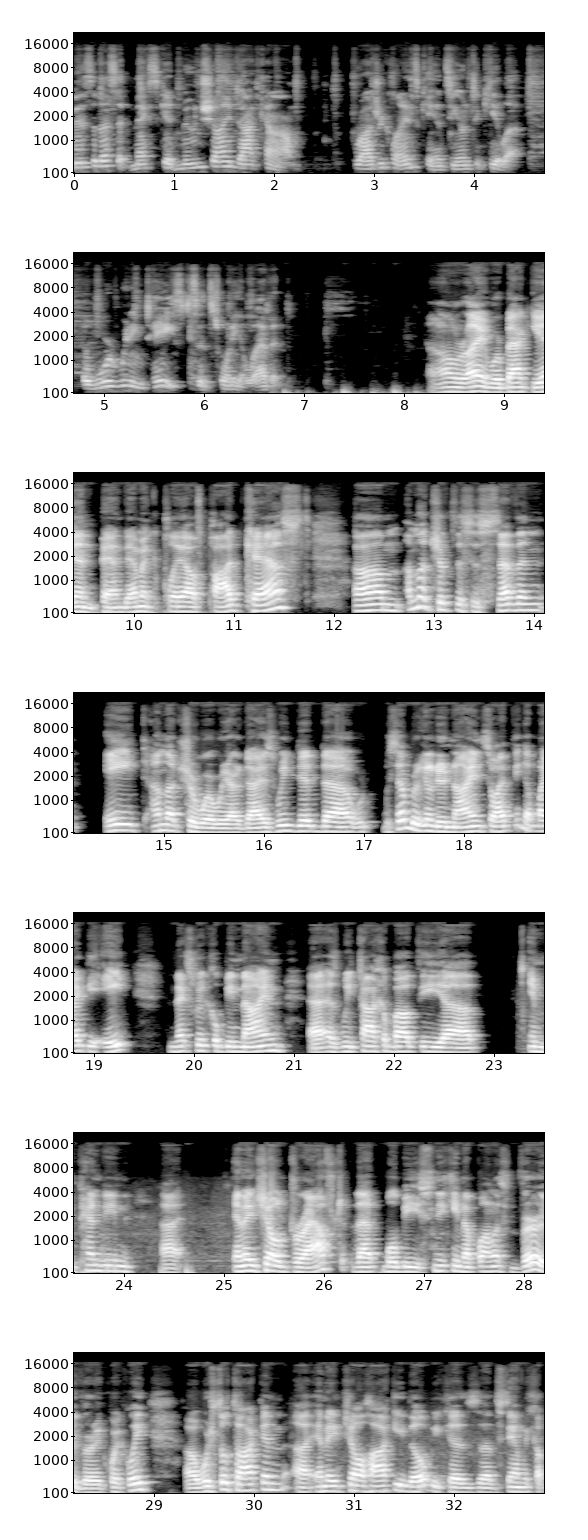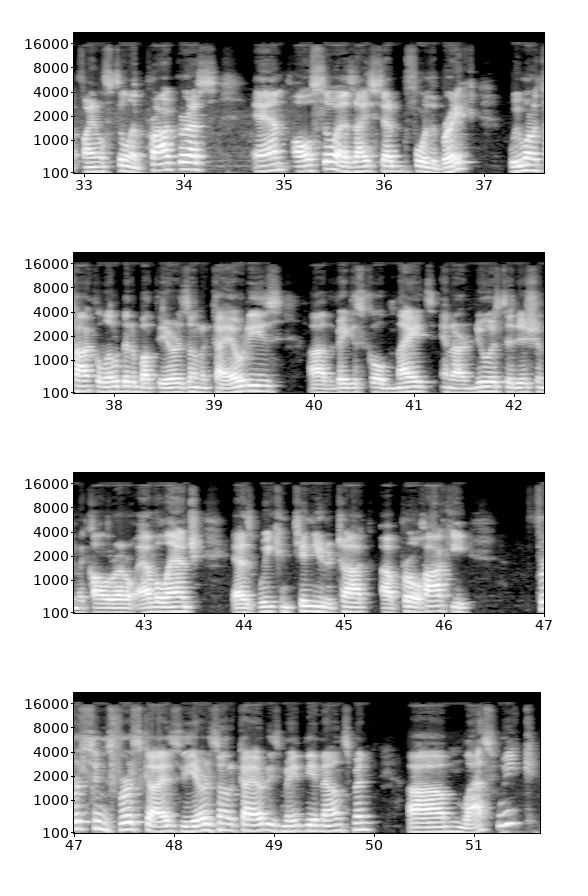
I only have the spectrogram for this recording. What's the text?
Visit us at MexicanMoonshine.com. Roger Klein's Cancion Tequila, award winning taste since 2011. All right, we're back in pandemic playoff podcast. Um, I'm not sure if this is seven, eight. I'm not sure where we are, guys. We did. Uh, we said we are going to do nine, so I think it might be eight. Next week will be nine uh, as we talk about the uh, impending uh, NHL draft that will be sneaking up on us very, very quickly. Uh, we're still talking uh, NHL hockey though because the Stanley Cup Final still in progress, and also as I said before the break we want to talk a little bit about the Arizona Coyotes, uh, the Vegas Golden Knights, and our newest addition, the Colorado Avalanche, as we continue to talk uh, pro hockey. First things first, guys, the Arizona Coyotes made the announcement um, last week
